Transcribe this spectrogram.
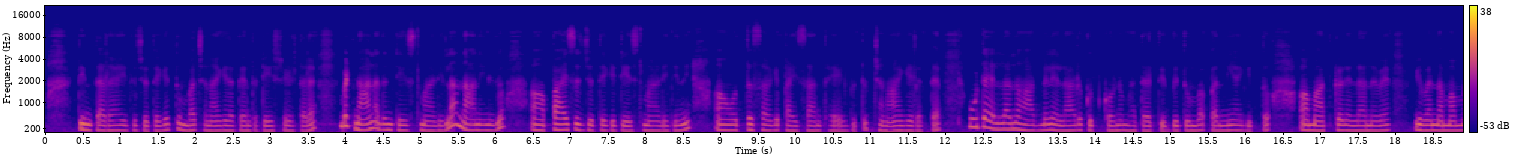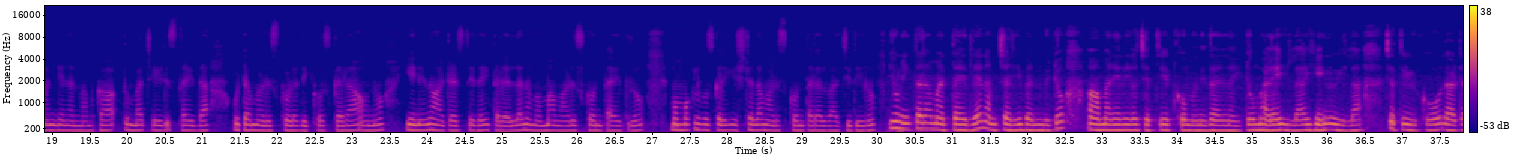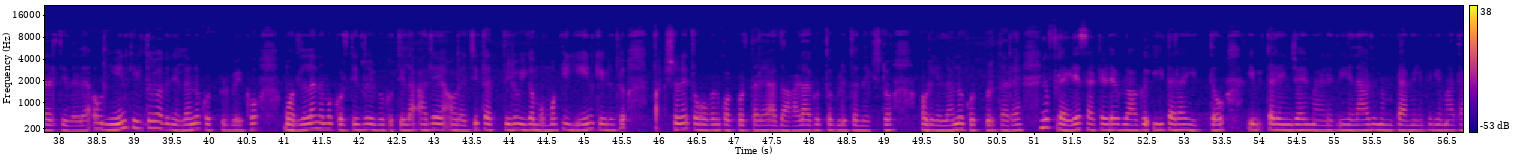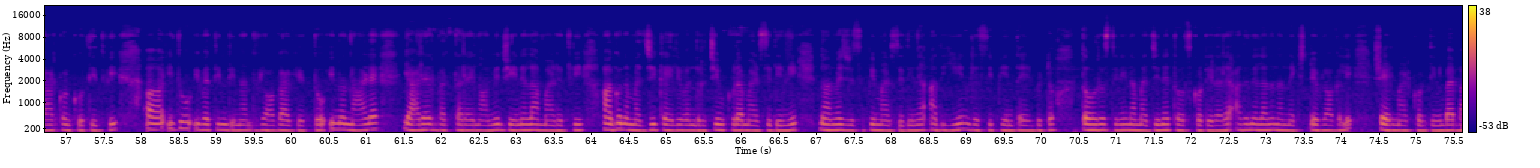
ತಿಂತಾರೆ. ಇದ್ರ ಜೊತೆಗೆ ತುಂಬ ಚೆನ್ನಾಗಿರುತ್ತೆ ಅಂತ ಟೇಸ್ಟ್ ಹೇಳ್ತಾರೆ. ಬಟ್ ನಾನು ಅದನ್ನು ಟೇಸ್ಟ್ ಮಾಡಿಲ್ಲ. ನಾನೇನಿದ್ರು ಪಾಯಸದ ಜೊತೆಗೆ ಟೇಸ್ಟ್ ಮಾಡಿದ್ದೀನಿ. ಸಾವಿಗೆ ಪಾಯಸ ಅಂತ ಹೇಳಿಬಿಟ್ಟು ಚೆನ್ನಾಗಿರುತ್ತೆ. ಊಟ ಎಲ್ಲನೂ ಆದಮೇಲೆ ಎಲ್ಲರೂ ಕುತ್ಕೊಂಡು ಮಾತಾಡ್ತಿದ್ವಿ. ತುಂಬ ಪನ್ನಿಯಾಗಿತ್ತು. ಮಾತುಗಳೆಲ್ಲನೂ ಇವನ್ ನಮ್ಮ ಅಮ್ಮನಿಗೆ ನನ್ನ ಮಗ ತುಂಬ ಚೇಡಿಸ್ತಾ ಇದ್ದ. ಊಟ ಮಾಡಿಸ್ಕೊಳ್ಳೋದಕ್ಕೋಸ್ಕರ ಅವನು ಏನೇನೋ ಆಟ ಆಡಿಸ್ತಿದ್ದ. ಈ ಥರ ಎಲ್ಲ ನಮ್ಮಮ್ಮ ಮಾಡಿಸ್ಕೊತಾ ಇದ್ರು. ಮೊಮ್ಮಕ್ಳಿಗೋಸ್ಕರ ಇಷ್ಟೆಲ್ಲ ಮಾಡಿಸ್ಕೊತಾರಲ್ವ ಅಜ್ಜಿದಿರು ಇವನು ಈ ಥರ ಮಾಡ್ತಾ ಇದ್ರೆ ನಮ್ಮ ಚಳಿ ಬಂದುಬಿಟ್ಟು ಮನೇಲಿರೋ ಛತ್ರಿ ಎತ್ಕೊಂಬಂದಿದ್ದಾಳೆ ನೈಟು. ಮಳೆ ಇಲ್ಲ, ಏನೂ ಇಲ್ಲ. ಛತ್ರಿ ಹಿಡ್ಕೊಂಡು ಆಟ ಆಡ್ತಿದ್ದಾಳೆ. ಅವ್ರು ಏನು ಕೇಳ್ತಾರೋ ಅದನ್ನೆಲ್ಲನೂ ಕೊಟ್ಬಿಡಬೇಕು. ಮೊದಲೆಲ್ಲ ನಮಗೆ ಕೊಡ್ತಿದ್ರು ಇಲ್ವೋ ಗೊತ್ತಿಲ್ಲ. ಆದರೆ ಅವ್ರ ಅಜ್ಜಿ ತರ್ತಿರು ಈಗ ಮೊಮ್ಮಕ್ಳು ಏನು ಕೇಳಿದ್ರು ತಕ್ಷಣವೇ ತೊಗೊಬಂದು ಕೊಟ್ಬಿಡ್ತಾರೆ. ಅದು ಹಾಳಾಗುತ್ತೋ. ಬಿಡುತ್ತೋ ನೆಕ್ಸ್ಟು ಅವ್ರಿಗೆಲ್ಲನೂ ಕೊಟ್ಬಿಡ್ತಾರೆ. ಇನ್ನು ಫ್ರೈಡೇ ಸ್ಯಾಟರ್ಡೇ ವ್ಲಾಗ್ ಈ ಥರ ಇತ್ತು. ಈ ಥರ ಎಂಜಾಯ್ ಮಾಡಿದ್ವಿ. ಎಲ್ಲರೂ ನಮ್ಮ ಫ್ಯಾಮಿಲಿ ಬಗ್ಗೆ ಮಾತಾಡ್ಕೊಂಡು ಕೂತಿದ್ವಿ. ಇದು ಇವತ್ತಿನ ದಿನದ ವ್ಲಾಗ್ ಆಗಿತ್ತು. ಇನ್ನು ನಾಳೆ ಯಾರ್ಯಾರು ಬರ್ತಾರೆ ನಾನ್ ವೆಜ್ ಏನೆಲ್ಲ ಮಾಡಿದ್ವಿ, ಹಾಗೂ ನಮ್ಮ ಅಜ್ಜಿ ಕೈಲಿ ಒಂದು ರುಚಿ ಕೂಡ ಮಾಡಿಸಿದ್ದೀನಿ ನಾನ್ ವೆಜ್ ರೆಸಿಪಿ ಮಾಡಿಸಿದ್ದೀನಿ. ಅದು ಏನು ರೆಸಿಪಿ ಅಂತ ಹೇಳ್ಬಿಟ್ಟು ತೋರಿಸ್ತೀನಿ. ನಮ್ಮ ಅಜ್ಜಿನೇ ತೋರಿಸ್ಕೊಟ್ಟಿದ್ದಾರೆ. ಅದನ್ನೆಲ್ಲನೂ ನಾನು ನೆಕ್ಸ್ಟ್ ಡೇ ವ್ಲಾಗಲ್ಲಿ ಶೇರ್ ಮಾಡ್ಕೊತೀನಿ. ಬಾಯ್ ಬಾಯ್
